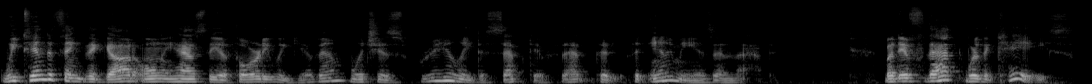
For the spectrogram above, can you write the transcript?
We tend to think that God only has the authority we give him, which is really deceptive. That the, the enemy is in that. But if that were the case,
